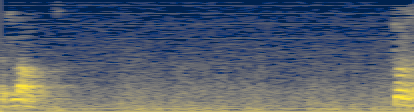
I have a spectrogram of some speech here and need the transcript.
اتلخبط. قلت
